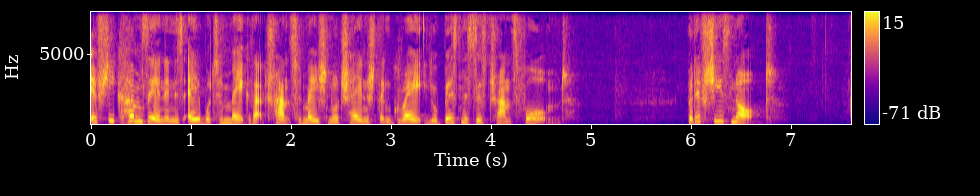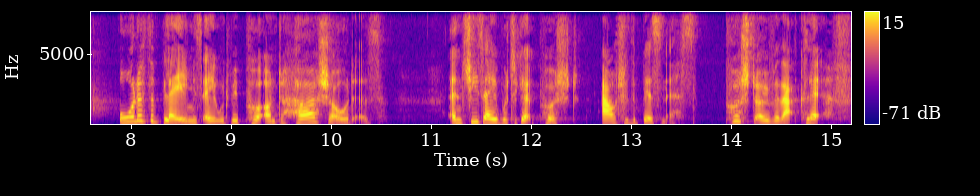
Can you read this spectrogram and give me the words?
If she comes in and is able to make that transformational change, then great, your business is transformed. But if she's not, all of the blame is able to be put onto her shoulders and she's able to get pushed out of the business, pushed over that cliff.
